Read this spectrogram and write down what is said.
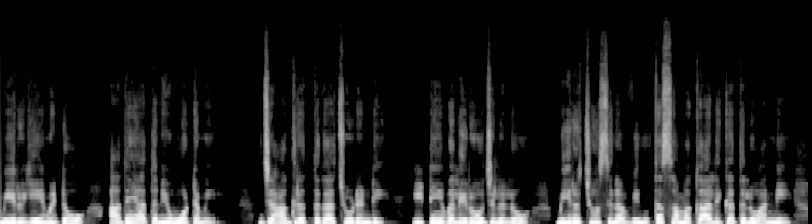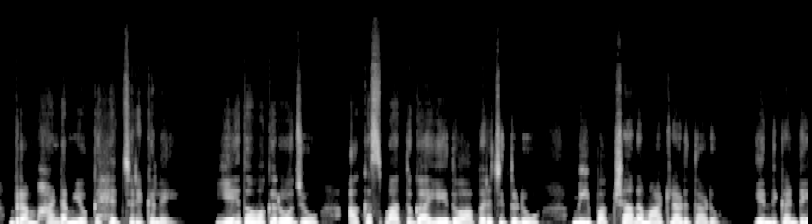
మీరు ఏమిటో అదే అతని ఓటమి. జాగ్రత్తగా చూడండి. ఇటీవలి రోజులలో మీరు చూసిన వింత సమకాలికతలు అన్నీ బ్రహ్మాండం యొక్క హెచ్చరికలే. ఏదో ఒక రోజు అకస్మాత్తుగా ఏదో అపరిచితుడు మీ పక్షాన మాట్లాడుతాడు. ఎందుకంటే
